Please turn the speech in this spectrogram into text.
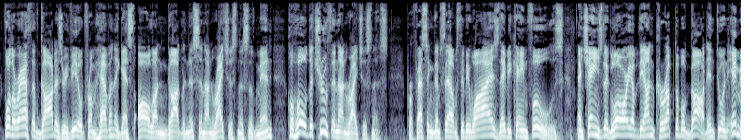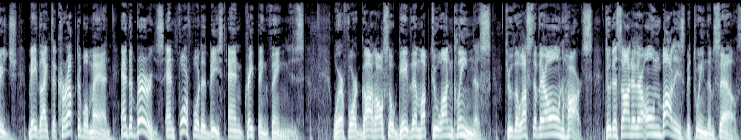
For the wrath of God is revealed from heaven against all ungodliness and unrighteousness of men who hold the truth in unrighteousness. Professing themselves to be wise, they became fools, and changed the glory of the uncorruptible God into an image made like the corruptible man, and the birds, and four footed beasts, and creeping things. Wherefore God also gave them up to uncleanness, through the lust of their own hearts, to dishonor their own bodies between themselves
